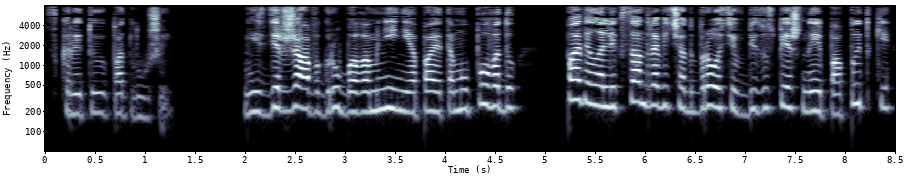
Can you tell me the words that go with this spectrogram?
скрытую под лужей. Не сдержав грубого мнения по этому поводу, Павел Александрович, отбросив безуспешные попытки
